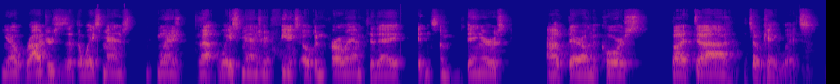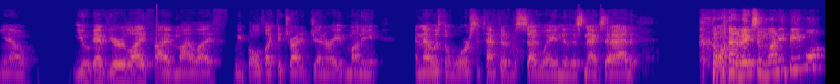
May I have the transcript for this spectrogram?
You know, Rodgers is at the Waste Manage, manage, uh, Waste Management Phoenix Open Pro Am today, hitting some dingers out there on the course. But uh, it's okay, Wits. You know, you have your life, I have my life. We both like to try to generate money, and that was the worst attempt of a segue into this next ad. want to make some money, people?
